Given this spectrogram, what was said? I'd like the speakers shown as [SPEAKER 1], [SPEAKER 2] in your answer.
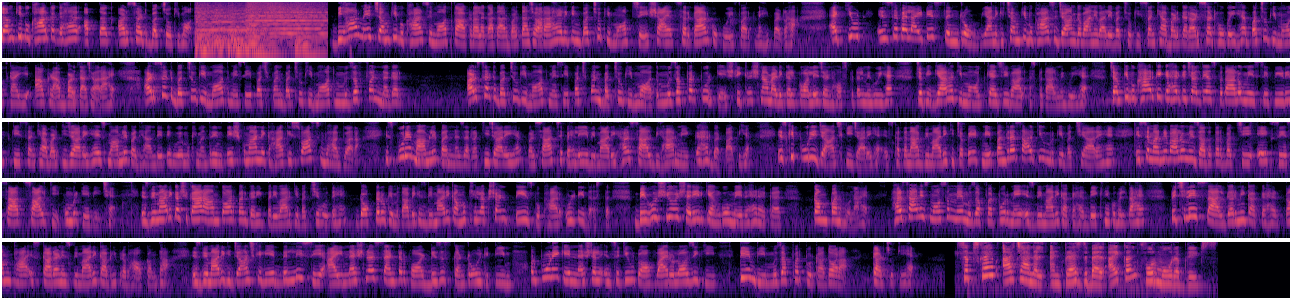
[SPEAKER 1] चमकी बुखार का कहर, अब तक अड़सठ बच्चों की मौत। बिहार में चमकी बुखार से मौत का आंकड़ा लगातार बढ़ता जा रहा है, लेकिन बच्चों की मौत से शायद सरकार को कोई फ़र्क नहीं पड़ रहा। एक्यूट इंसेफेलाइटिस सिंड्रोम, यानी कि चमकी बुखार से जान गंवाने वाले बच्चों की संख्या बढ़कर अड़सठ हो गई है। बच्चों की मौत का ये आंकड़ा बढ़ता जा रहा है। अड़सठ बच्चों की मौत में से पचपन बच्चों की मौत मुजफ्फरनगर अड़सठ बच्चों की मौत में से पचपन बच्चों की मौत मुजफ्फरपुर के Shri Krishna medical college and hospital में हुई है, जबकि 11 की मौत केजरीवाल अस्पताल में हुई है। चमकी बुखार के कहर के चलते अस्पतालों में इससे पीड़ित की संख्या बढ़ती जा रही है। इस मामले पर ध्यान देते हुए मुख्यमंत्री नीतीश कुमार ने कहा कि स्वास्थ्य विभाग द्वारा इस पूरे मामले पर नज़र रखी जा रही है। बरसात से पहले ये बीमारी हर साल बिहार में कहर बरपाती है। इसकी पूरी जाँच की जा रही है। इस खतरनाक बीमारी की चपेट में पंद्रह साल की उम्र के बच्चे आ रहे हैं। इससे मरने वालों में ज़्यादातर बच्चे एक से सात साल की उम्र के बीच हैं। इस बीमारी का शिकार आमतौर पर गरीब परिवार के बच्चे होते हैं। डॉक्टरों के मुताबिक इस बीमारी का मुख्य लक्षण तेज बुखार, उल्टी दस्त, बेहोशी और शरीर के अंगों में रह रहकर कंपन होना है। हर साल इस मौसम में मुजफ्फरपुर में इस बीमारी का कहर देखने को मिलता है। पिछले साल गर्मी का कहर कम था, इस कारण इस बीमारी का भी प्रभाव कम था। इस बीमारी की जाँच के लिए दिल्ली से आई national centre for disease control की टीम और पुणे के नेशनल इंस्टीट्यूट ऑफ़ वायरोलॉजी की टीम भी मुजफ्फरपुर का दौरा कर चुकी है।
[SPEAKER 2] Subscribe our channel and press the bell icon for more updates.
